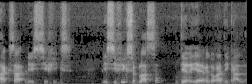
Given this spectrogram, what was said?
أكسا les suffixes les suffixes se placent derrière le radical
